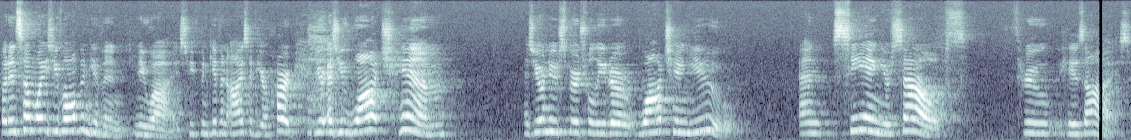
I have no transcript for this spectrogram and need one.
But in some ways, you've all been given new eyes. You've been given eyes of your heart. You're, as you watch him as your new spiritual leader, watching you and seeing yourselves through his eyes.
